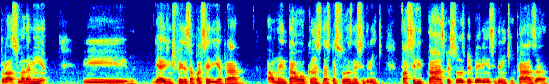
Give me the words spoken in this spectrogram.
próxima da minha. E, e aí a gente fez essa parceria para aumentar o alcance das pessoas nesse drink, facilitar as pessoas beberem esse drink em casa,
